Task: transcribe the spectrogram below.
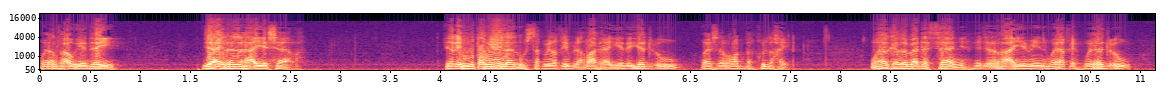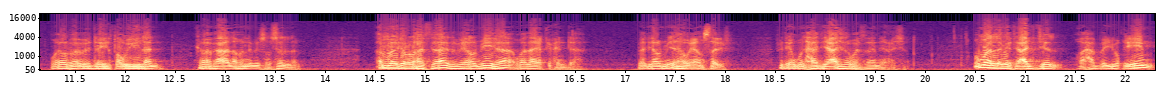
ويرفع يديه جائلا لها عن يساره. يقف طويلا مستقبل القبله رافعا يديه يدعو ويسأل ربه كل خير. وهكذا بعد الثانية يجعلها عن يمينه ويقف ويدعو ويرفع يديه طويلا كما فعله النبي صلى الله عليه وسلم. أما الجمرة الثالثة فيرميها ولا يقف عندها بل يرميها وينصرف في اليوم الحادي عشر والثاني عشر. ومن لم يتعجل وأحب أن يقيم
